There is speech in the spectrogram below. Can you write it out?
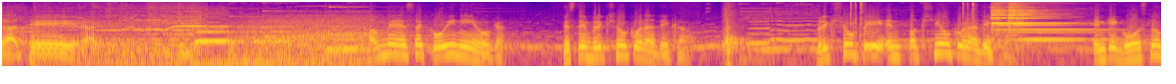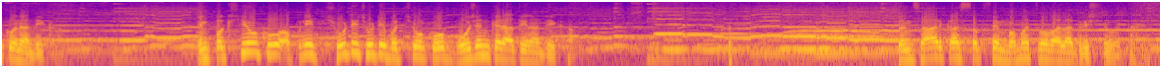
राधे राधे। हम में ऐसा कोई नहीं होगा जिसने वृक्षों को ना देखा, वृक्षों पे इन पक्षियों को ना देखा, इनके घोंसलों को ना देखा, इन पक्षियों को अपने छोटे छोटे बच्चों को भोजन कराते ना देखा। संसार का सबसे ममत्व वाला दृश्य होता है।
